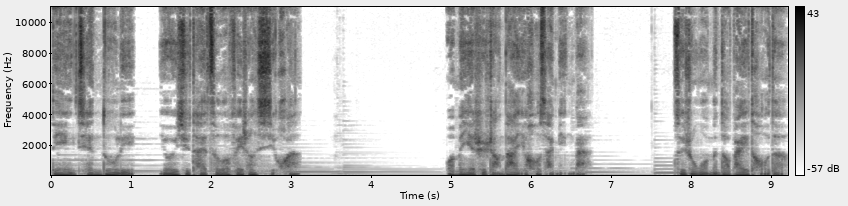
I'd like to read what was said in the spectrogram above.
电影《前度》里有一句台词我非常喜欢：“我们也是长大以后才明白，最终我们到白头的，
